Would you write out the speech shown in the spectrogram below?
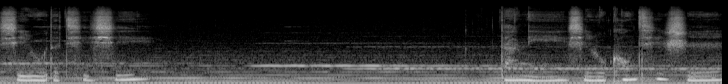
吸入的气息。当你吸入空气时，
